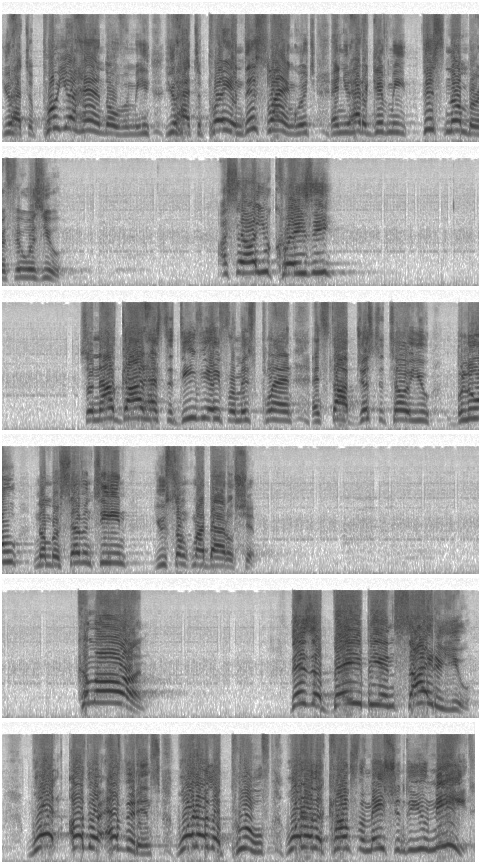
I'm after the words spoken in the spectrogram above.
you had to put your hand over me, you had to pray in this language, and you had to give me this number if it was you. I said, Are you crazy? So now God has to deviate from his plan and stop just to tell you, Blue, number 17, you sunk my battleship. Come on. There's a baby inside of you. What other evidence, what other proof, what other confirmation do you need?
